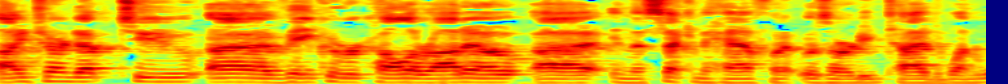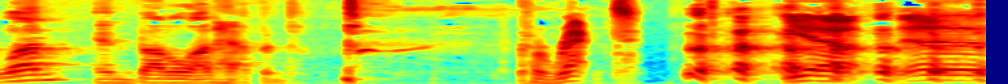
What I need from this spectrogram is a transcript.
I turned up to uh, Vancouver, Colorado uh, in the second half when it was already tied 1 1, and not a lot happened. Correct. yeah. Uh,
